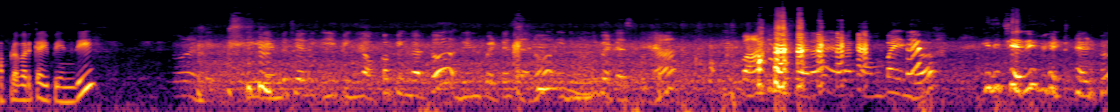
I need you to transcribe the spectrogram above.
అప్పటి వరకు అయిపోయింది. చూడండి ఈ రెండు చేతులు ఈ ఫింగర్ ఒక్క ఫింగర్తో దీన్ని పెట్టేశాను. ఇది ముందు పెట్టేసుకున్నా. ఈ పాట చూసారా ఎలా కంప్ అయిందో ఇది చెర్రీ పెట్టాడు.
